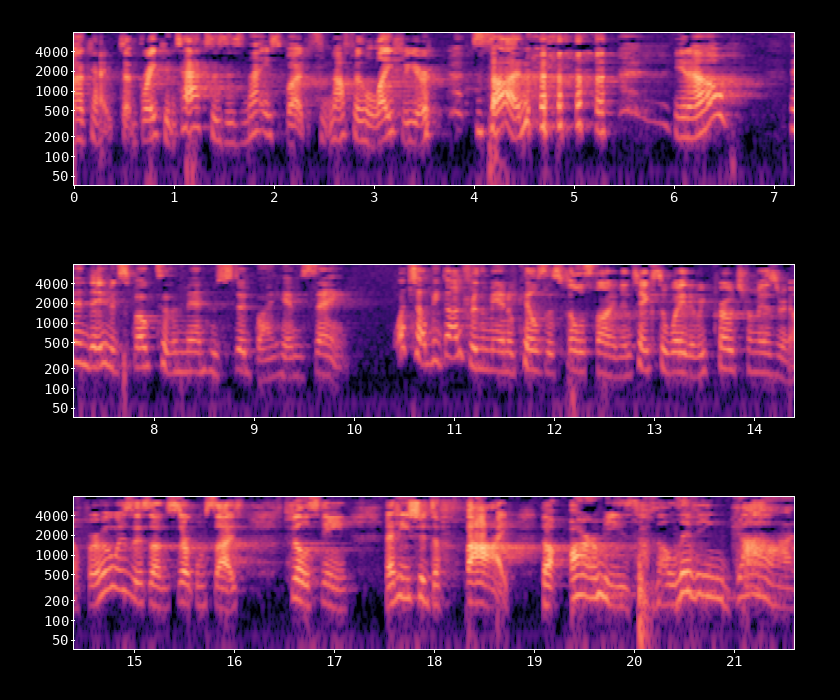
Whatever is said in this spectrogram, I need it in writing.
Okay, breaking taxes is nice, but not for the life of your son. you know? Then David spoke to the men who stood by him, saying, What shall be done for the man who kills this Philistine and takes away the reproach from Israel? For who is this uncircumcised Philistine that he should defy the armies of the living God?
